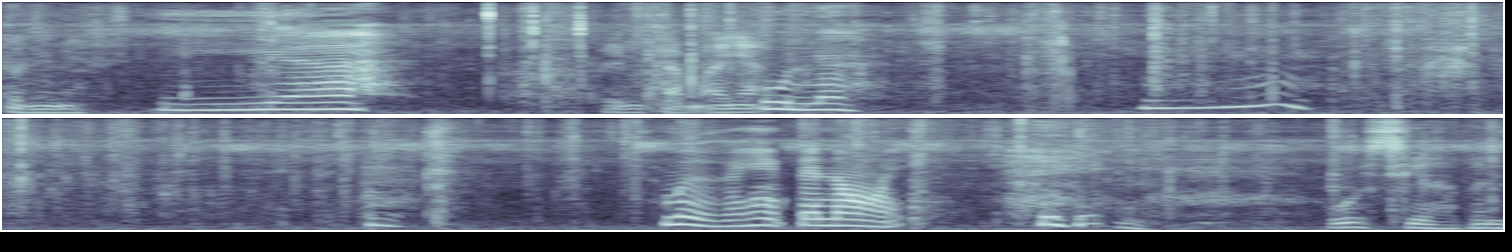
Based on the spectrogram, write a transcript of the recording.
ตัวนี้ไหมเอียเป็นกำอะไรเนี่ยหุ่นนะอืมอืมมือก็เห็นแต่หน่อย อู้เสือเป็น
